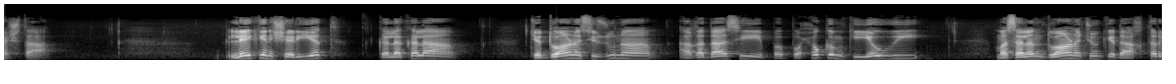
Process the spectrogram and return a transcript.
نشتا لیکن شریعت کله کله چې دوانه سيزونه هغه داسي په حکم کې یو وی مثلا دوانه چونکه د اختر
